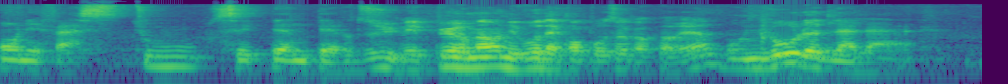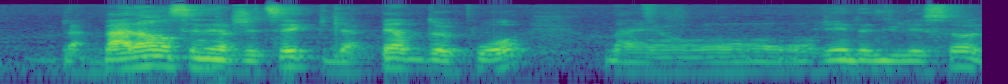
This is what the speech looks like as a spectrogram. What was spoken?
on efface tout, c'est peine perdue. Mais purement au niveau de la composition corporelle? Au niveau là, de la, la- la balance énergétique puis de la perte de poids, ben, on, on vient d'annuler ça. là.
